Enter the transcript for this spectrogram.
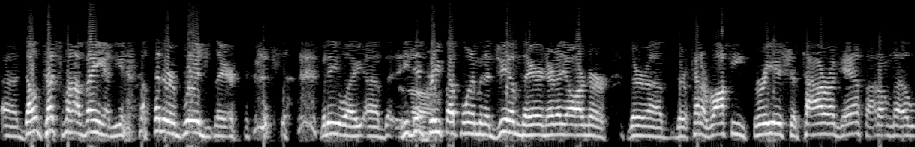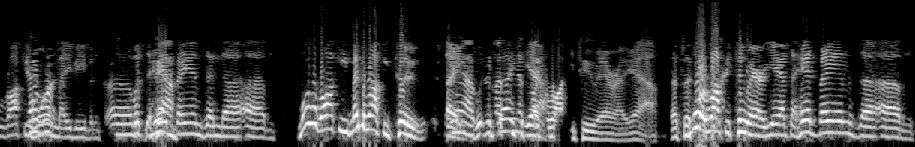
uh, "Don't touch my van," you know, under a bridge there. but anyway, uh, but he did Oh. creep up on him in a gym there, and there they are, and they're they're uh, they're kind of Rocky three ish attire, I guess. I don't know, Rocky Yeah, one maybe even Um, with the yeah. headbands and uh, um, more of a Rocky, maybe Rocky two. Stage, Yeah, would you say? that's yeah like Rocky Two era. Yeah, that's it. more Rocky Two era. Yeah, the headbands, the um,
